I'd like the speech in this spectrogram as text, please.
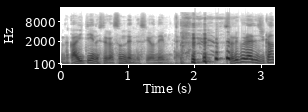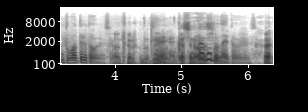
ー、なんか IT の人が住んでんですよねみたいな。それぐらいで時間止まってると思いますよ。なるほど、えー、昔の話。ことないと思います。えー、い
